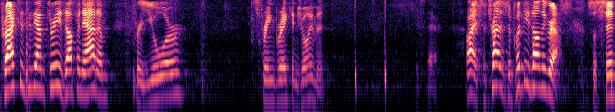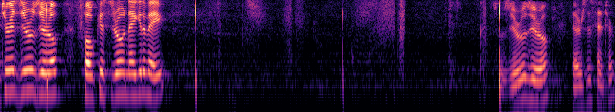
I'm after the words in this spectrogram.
Practice exam three is up and at 'em for your spring break enjoyment. It's there. All right, so try this. So put these on the graph. So center at 0, 0, focus 0, negative 8. So 0, 0, there's the center.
